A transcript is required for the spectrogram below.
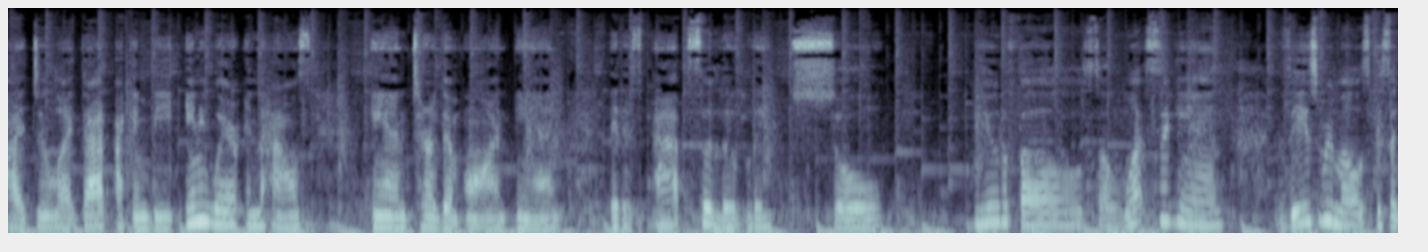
I do like that. I can be anywhere in the house and turn them on and it is absolutely so beautiful. So once again, these remotes, it's a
